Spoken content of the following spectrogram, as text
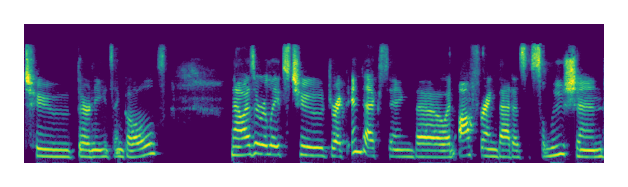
to their needs and goals. Now, as it relates to direct indexing, though, and offering that as a solution,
